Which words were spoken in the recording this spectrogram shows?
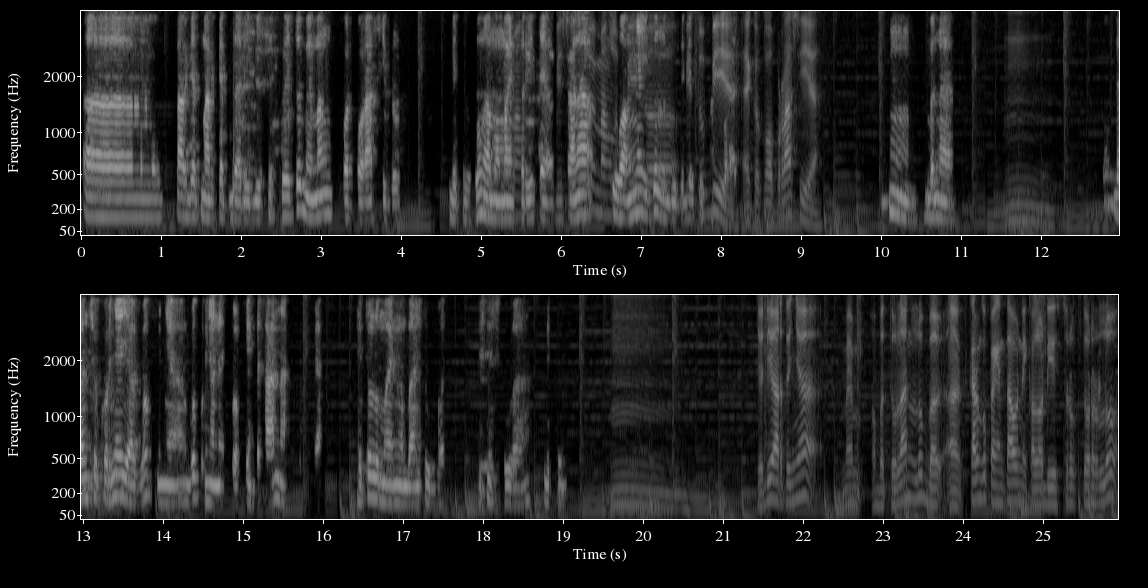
eh, target market dari bisnis gue itu memang korporasi bro gitu gue nggak mau main ke retail karena uangnya itu lebih gede B2B di ya korporasi. eh ke kooperasi ya hmm, benar. Dan syukurnya ya gue punya gue punya network yang ke sana gitu kan. itu lumayan ngebantu buat bisnis gue gitu Hmm. Jadi artinya mem kebetulan lu eh, sekarang gue pengen tahu nih kalau di struktur lu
